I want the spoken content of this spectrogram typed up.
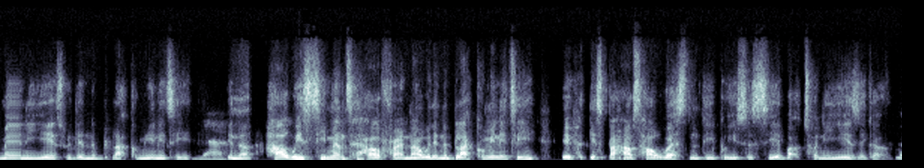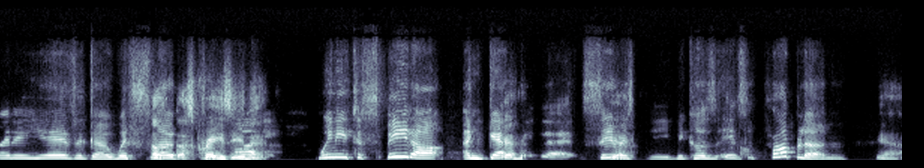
many years within the black community you know how we see mental health right now within the black community if it's perhaps how western people used to see about 20 years ago 20 years ago. We're slow. that's, that's crazy isn't it We need to speed up and get Yeah. rid of it seriously because it's a problem. yeah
